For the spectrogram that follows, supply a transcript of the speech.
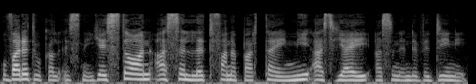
of wat dit ook al is nie. Jy staan as 'n lid van 'n party, nie as jy as 'n individu nie.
